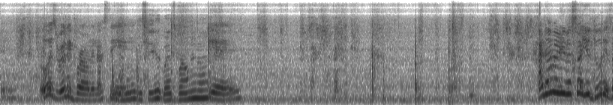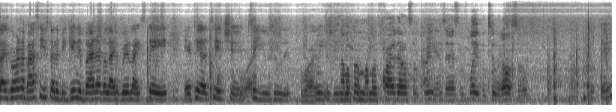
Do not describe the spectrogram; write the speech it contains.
Yeah. Oh, it's really brown, and I see it. hmm You see it when it's browning out? Yeah. I never even saw you do this. Like growing up, I see you start at the beginning, but I never like really like stay and pay attention Right. to you do it Right. when you do. And I'm gonna it. I'm gonna fry down some onions, add some flavor to it also. Okay,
